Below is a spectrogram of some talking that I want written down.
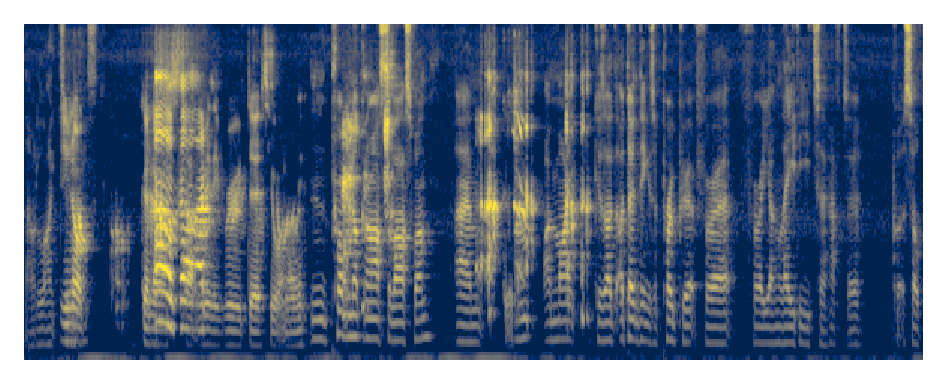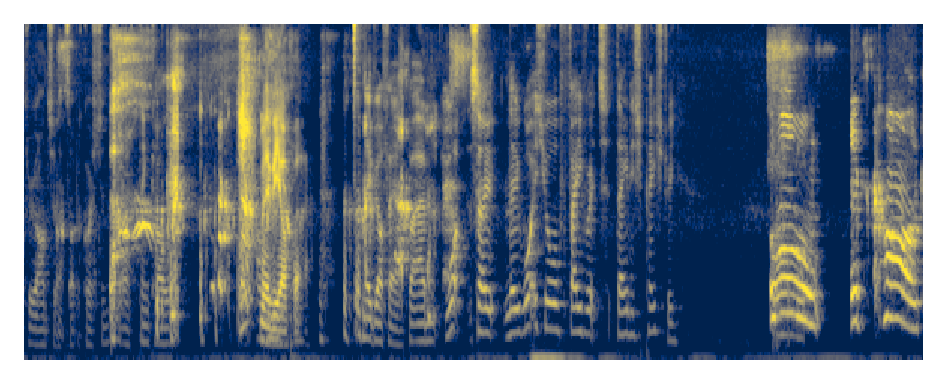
I would like to. You're not ask. Gonna Oh, ask that God. really rude, dirty one, are you? Mm, Probably not going to ask the last one. Um, I, I might because I, I don't think it's appropriate for a for a young lady to have to put herself through answering that type of question. So I think I'll Maybe off air. maybe off air. But um, what? So Lou, what is your favourite Danish pastry? Oh, it's called.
